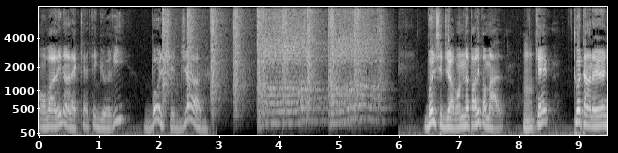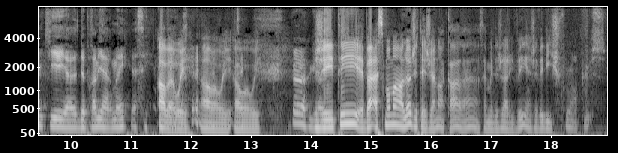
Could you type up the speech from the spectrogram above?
On va aller dans la catégorie Bullshit Job. Bullshit Job, on en a parlé pas mal. OK? Toi, t'en as une qui est euh, de première main. Assez. Ah ben oui, ah ben oui, ah ben oui. Ah. J'ai été, eh ben, à ce moment-là, j'étais jeune encore, hein, ça m'est déjà arrivé, hein, j'avais des cheveux en plus.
